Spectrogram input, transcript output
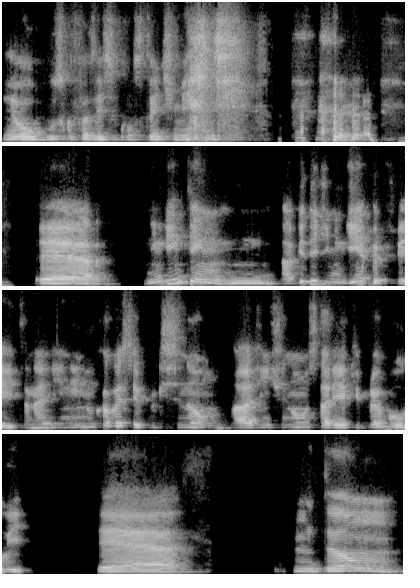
Eu busco fazer isso constantemente. é, ninguém tem a vida de ninguém é perfeita, né? E nem nunca vai ser, porque senão a gente não estaria aqui para evoluir. É... Então,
